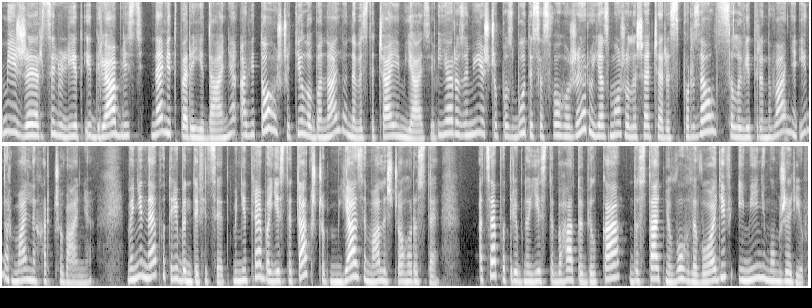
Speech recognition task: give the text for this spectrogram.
мій жир, целюліт і дряблість не від переїдання, а від того, що тіло банально не вистачає м'язів. І я розумію, що позбутися свого жиру я зможу лише через спортзал, силові тренування і нормальне харчування. Мені не потрібен дефіцит, мені треба їсти так, щоб м'язи мали з чого рости. А це потрібно їсти багато білка, достатньо вуглеводів і мінімум жирів.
